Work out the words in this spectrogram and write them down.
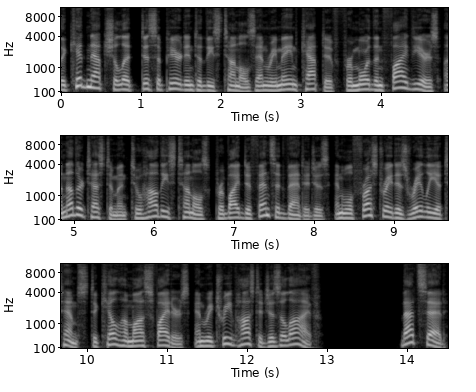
The kidnapped Shalit disappeared into these tunnels and remained captive for more than five years, another testament to how these tunnels provide defense advantages and will frustrate Israeli attempts to kill Hamas fighters and retrieve hostages alive. That said,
